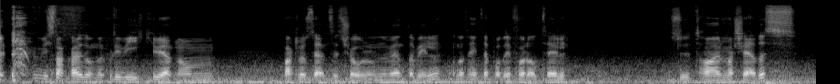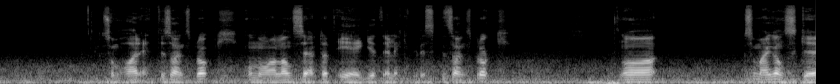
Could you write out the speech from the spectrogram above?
Vi snakka litt om det, fordi vi gikk jo gjennom Bertil Osten sitt showroom når vi henta bilen. Og da tenkte jeg på det i forhold til Hvis du tar Mercedes, som har ett designspråk, og nå har lansert et eget elektrisk designspråk, og som er ganske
